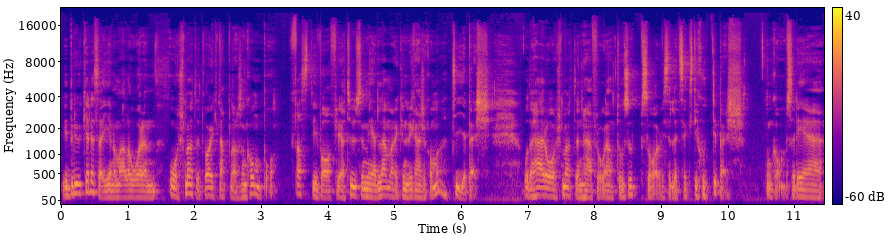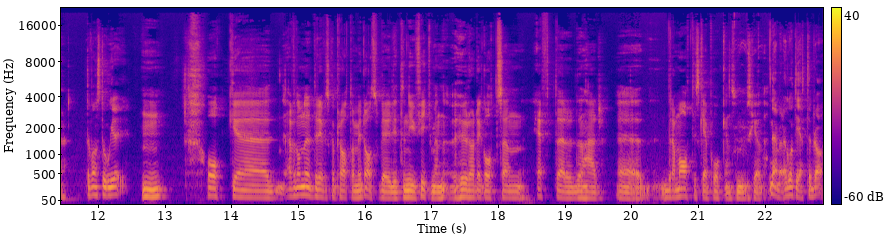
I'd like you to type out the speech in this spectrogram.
Vi brukade säga genom alla åren, årsmötet var det knappt några som kom på. Fast vi var flera tusen medlemmar kunde det kanske komma 10 pers. Och det här årsmötet, den här frågan togs upp så var vi istället 60-70 pers som kom. Så det, det var en stor grej. Mm. Och eh, även om det inte är det vi ska prata om idag så blir jag lite nyfiken. Men hur har det gått sen efter den här eh, dramatiska epoken som du beskrev det? Nej men det har gått jättebra.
